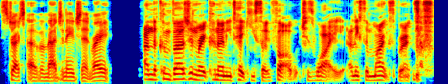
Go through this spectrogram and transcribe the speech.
stretch of imagination, right? And the conversion rate can only take you so far, which is why, at least in my experience,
